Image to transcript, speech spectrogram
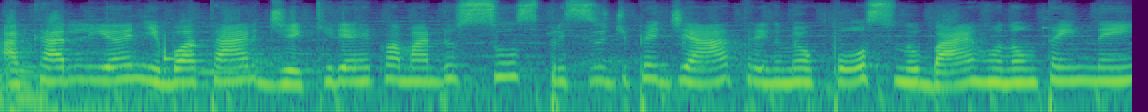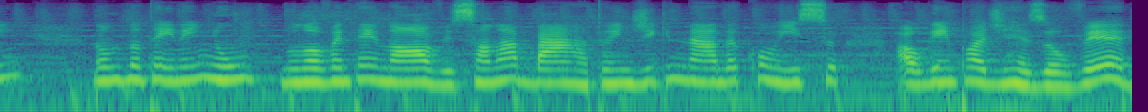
A Carliane, boa tarde. Queria reclamar do SUS. Preciso de pediatra e no meu posto no bairro não tem nem. Não, não tem nenhum. No 99, só na barra. Tô indignada com isso. Alguém pode resolver?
